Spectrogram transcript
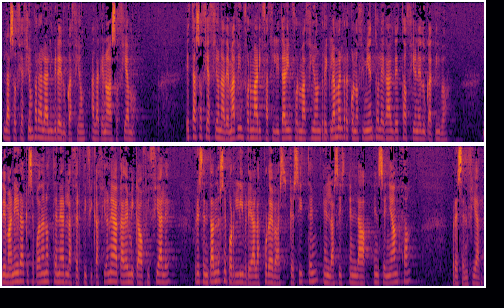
la Asociación para la Libre Educación, a la que nos asociamos. Esta asociación, además de informar y facilitar información, reclama el reconocimiento legal de esta opción educativa, de manera que se puedan obtener las certificaciones académicas oficiales presentándose por libre a las pruebas que existen en la, en la enseñanza presencial.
